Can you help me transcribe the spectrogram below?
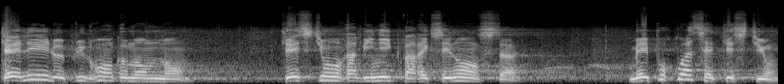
Quel est le plus grand commandement? Question rabbinique par excellence. Mais pourquoi cette question?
